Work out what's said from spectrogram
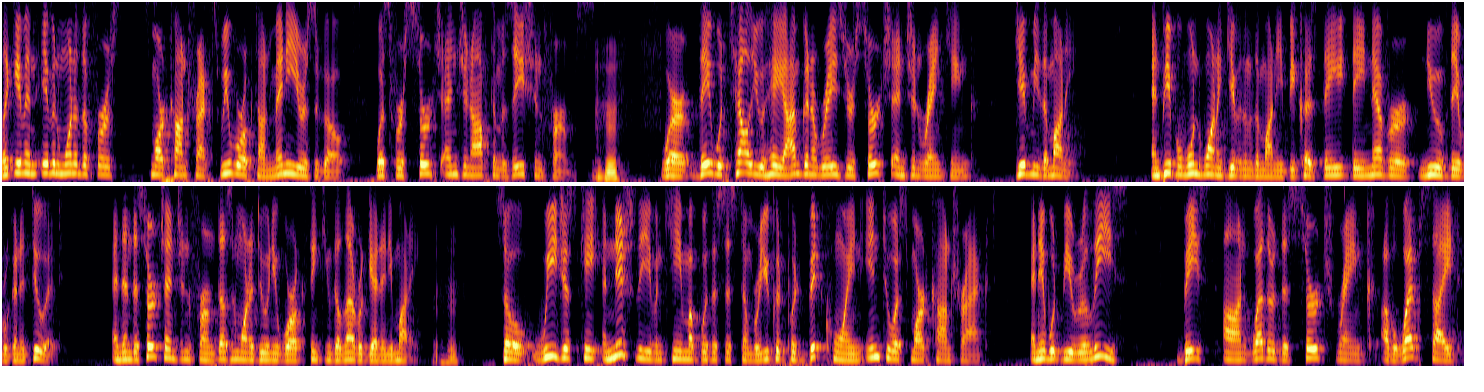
Like even even one of the first smart contracts we worked on many years ago was for search engine optimization firms, mm-hmm. Where they would tell you, "Hey, I'm going to raise your search engine ranking. Give me the money." And people wouldn't want to give them the money because they they never knew if they were going to do it. And then the search engine firm doesn't want to do any work, thinking they'll never get any money. Mm-hmm. So we just came, initially even came up with a system where you could put Bitcoin into a smart contract, and it would be released based on whether the search rank of a website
